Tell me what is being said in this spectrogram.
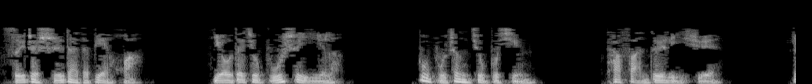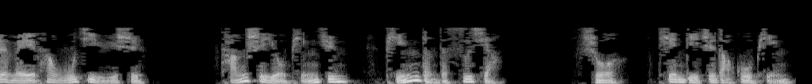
随着时代的变化，有的就不适宜了，不补正就不行。他反对理学，认为他无济于事。唐氏有平均平等的思想，说天地之道固平，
